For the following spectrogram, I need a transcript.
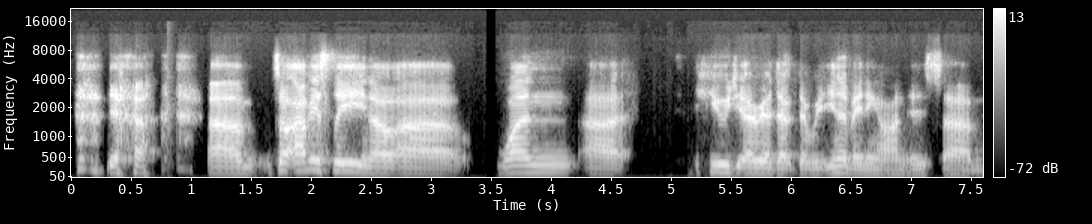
yeah. Um, so obviously, you know, uh, one uh, huge area that, that we're innovating on is um,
